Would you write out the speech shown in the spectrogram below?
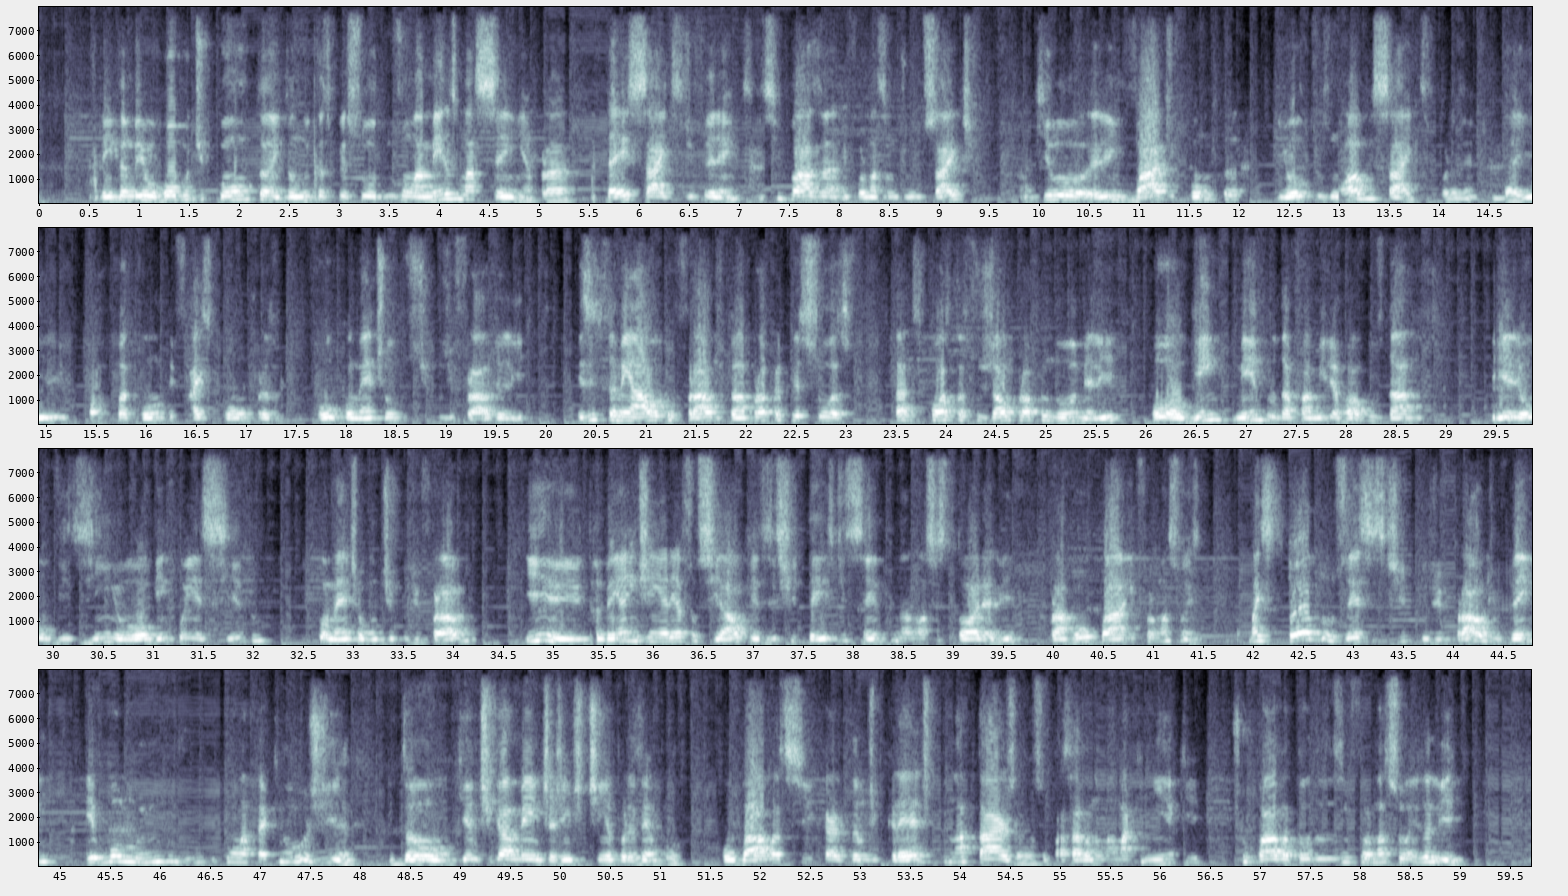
Tem também o roubo de conta, então muitas pessoas usam a mesma senha para 10 sites diferentes. E se vaza a informação de um site, aquilo ele invade conta em outros nove sites, por exemplo. Daí ele rouba a conta e faz compras ou comete outros tipos de fraude ali. Existe também a autofraude, então a própria pessoa está disposta a sujar o próprio nome ali, ou alguém, membro da família, rouba os dados dele, ou vizinho, ou alguém conhecido, comete algum tipo de fraude. E, e também a engenharia social, que existe desde sempre na nossa história ali, para roubar informações. Mas todos esses tipos de fraude vêm evoluindo junto com a tecnologia. Então, que antigamente a gente tinha, por exemplo, roubava-se cartão de crédito na tarja, você passava numa maquininha que chupava todas as informações ali.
